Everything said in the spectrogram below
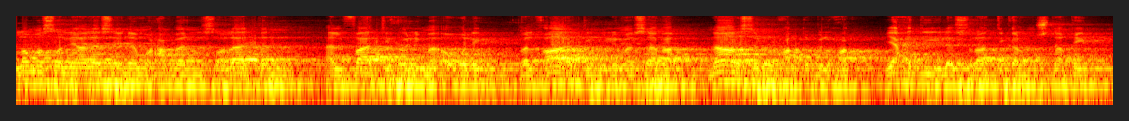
Allahumma salli ala sayyidina Muhammad. Salatan al-fatih lima ughliq wal khatim lima sabaq. Nasirul haqq bil haqq. Yahdi ila siratikal mustaqim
